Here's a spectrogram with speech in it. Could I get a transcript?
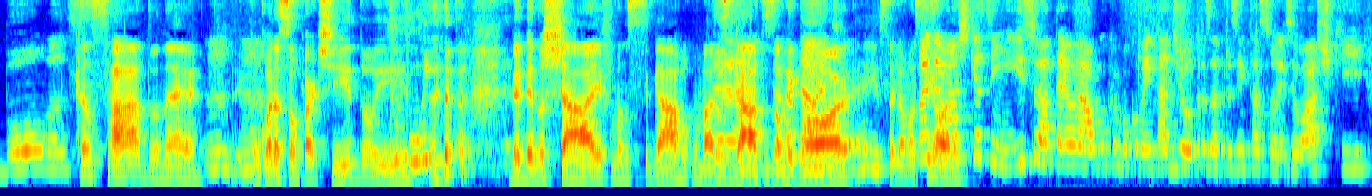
boas. cansado, né? Uhum. Com o coração partido e bebendo chá e fumando cigarro com vários É, gatos é ao verdade. redor. É isso, ele é uma Mas senhora. eu acho que assim, isso até é algo que eu vou comentar de outras apresentações. Eu acho que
